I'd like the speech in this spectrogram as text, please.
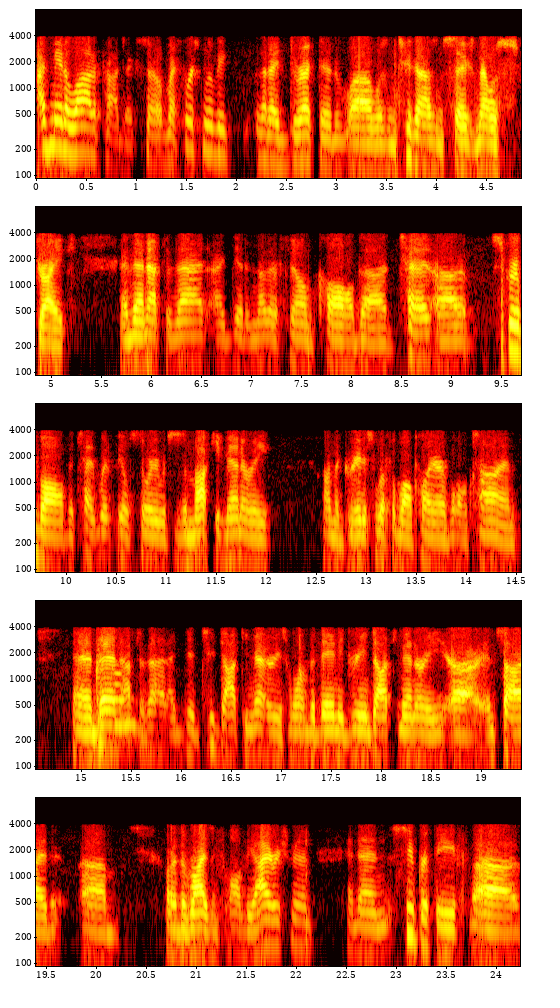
I've made a lot of projects. So my first movie that I directed uh, was in 2006, and that was Strike. And then after that, I did another film called uh, Ted uh, Screwball, the Ted Whitfield story, which is a mockumentary on the greatest wiffle ball player of all time. And then Oh. after that, I did two documentaries. One, the Danny Green documentary, uh, Inside, um, or The Rise and Fall of the Irishman, and then Super Thief, uh,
